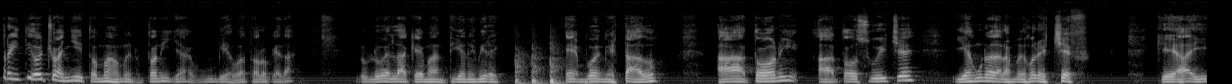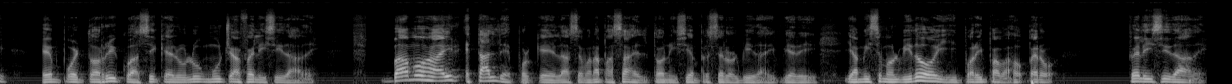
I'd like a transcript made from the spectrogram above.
38 añitos más o menos. Tony ya un viejo a todo lo que da. Lulu es la que mantiene, mire, en buen estado a Tony, a todo Switch, y es una de las mejores chefs que hay en Puerto Rico. Así que Lulu, muchas felicidades. Vamos a ir, es tarde porque la semana pasada el Tony siempre se lo olvida y, y, y a mí se me olvidó y por ahí para abajo, pero felicidades.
